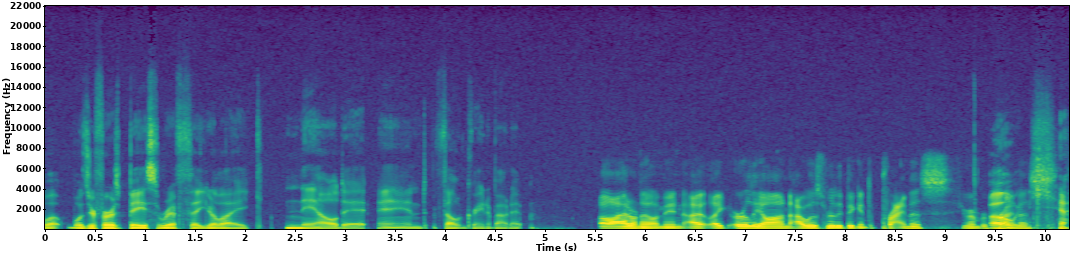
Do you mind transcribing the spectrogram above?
What was your first bass riff that you're like nailed it and felt great about it? Oh, I don't know. I mean, I like early on, I was really big into Primus. If you remember Primus? Oh, yeah,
